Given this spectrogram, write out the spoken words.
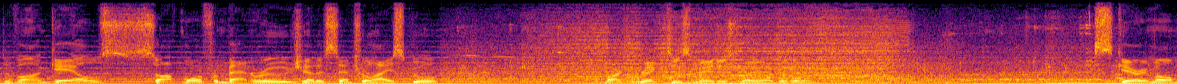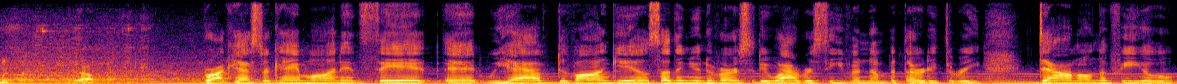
Devon Gales, sophomore from Baton Rouge out of Central High School. Mark Richt has made his way over there. Scary moment. Yeah. Broadcaster came on and said that we have Devon Gale, Southern University wide receiver number 33, down on the field.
